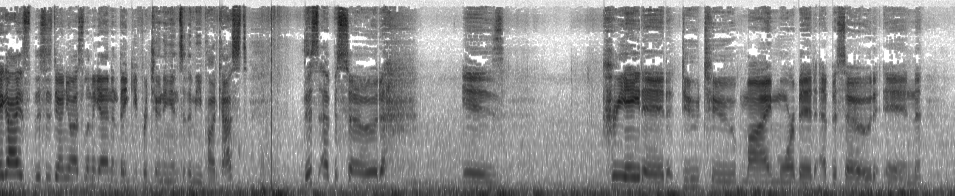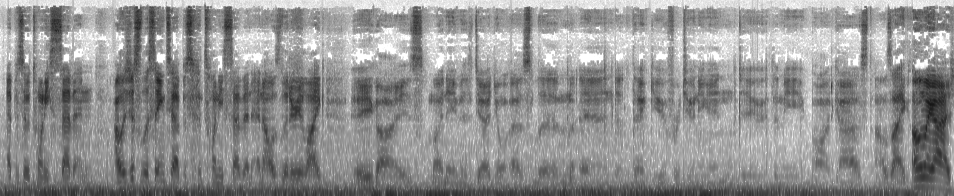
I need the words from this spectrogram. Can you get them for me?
Hey guys, this is Daniel S. Lim again, and thank you for tuning in to the Me Podcast. This episode is created due to my morbid episode in episode 27. I was just listening to episode 27 and I was literally like, Hey guys, my name is Daniel S. Lim, and thank you for tuning in to the Me Podcast. I was like, Oh my gosh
